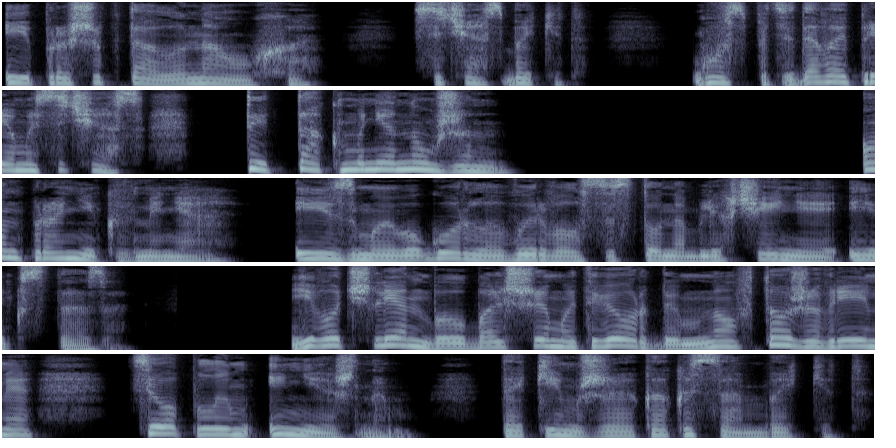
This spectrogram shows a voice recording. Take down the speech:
и прошептала на ухо. «Сейчас, Беккет. Господи, давай прямо сейчас. Ты так мне нужен!» Он проник в меня, и из моего горла вырвался стон облегчения и экстаза. Его член был большим и твердым, но в то же время теплым и нежным таким же, как и сам Беккет.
